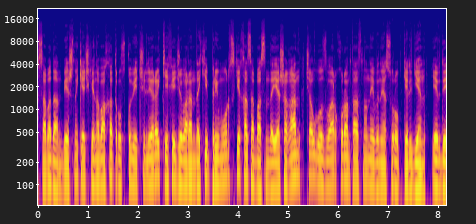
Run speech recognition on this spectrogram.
Сабадан бешні кечкені вақыт русқы кефе жеварандаки Приморский қасабасында яшаған чалгозлар құрантасының евіне сұрып келген. Евде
